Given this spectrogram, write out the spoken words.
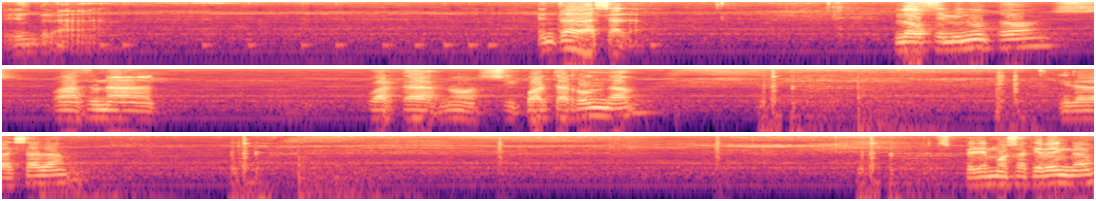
Entra. Entra a la sala. 12 minutos. Van a hacer una cuarta, no, sí, cuarta ronda. Ir a la sala. Esperemos a que venga.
